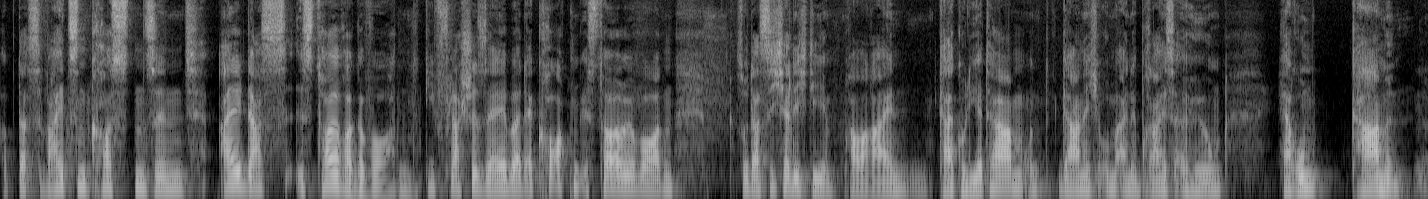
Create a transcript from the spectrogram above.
ob das Weizenkosten sind, all das ist teurer geworden. Die Flasche selber, der Korken ist teurer geworden, sodass sicherlich die Brauereien kalkuliert haben und gar nicht um eine Preiserhöhung herumkamen. Ja.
